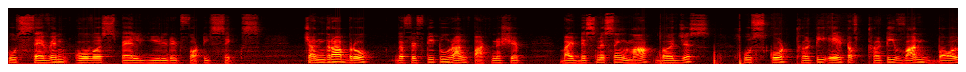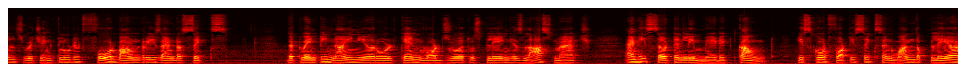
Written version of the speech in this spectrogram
whose 7 over spell yielded 46. Chandra broke the 52 run partnership by dismissing Mark Burgess, who scored 38 of 31 balls, which included 4 boundaries and a 6. The 29 year old Ken Wadsworth was playing his last match and he certainly made it count. He scored 46 and won the Player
